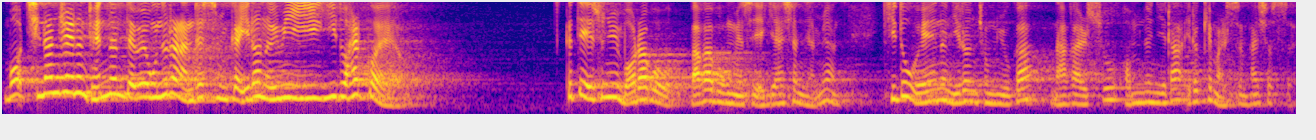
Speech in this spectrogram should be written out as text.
뭐 지난주에는 됐는데 왜 오늘은 안 됐습니까? 이런 의미이기도 할 거예요. 그때 예수님이 뭐라고 마가복음에서 얘기하셨냐면 기도 외에는 이런 종류가 나갈 수 없느니라 이렇게 말씀하셨어요.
